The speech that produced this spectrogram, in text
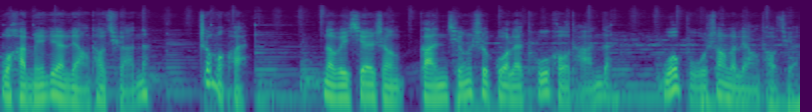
我还没练两套拳呢，这么快？那位先生感情是过来吐口痰的，我补上了两套拳。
